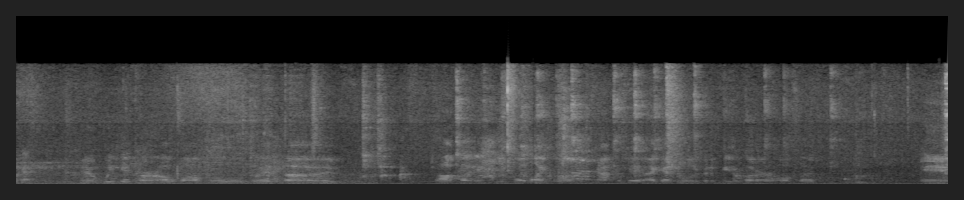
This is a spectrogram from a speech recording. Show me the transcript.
Okay. Can we get her a waffle with uh, chocolate and you put like on half of it? I guess a little bit of peanut butter also. And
